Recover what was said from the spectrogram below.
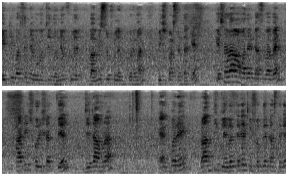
এইটটি পার্সেন্ট এবং হচ্ছে ধনিয়া ফুলের বা মিশ্র ফুলের পরিমাণ বিশ পার্সেন্ট থাকে। এছাড়াও আমাদের কাছে পাবেন খাঁটি সরিষার তেল, যেটা আমরা একবারে প্রান্তিক লেভেল থেকে কৃষকদের কাছ থেকে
